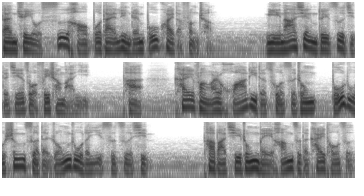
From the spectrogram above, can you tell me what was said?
但却又丝毫不带令人不快的奉承。米拿现对自己的杰作非常满意，他。开放而华丽的措辞中，不露声色地融入了一丝自信。他把其中每行字的开头字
